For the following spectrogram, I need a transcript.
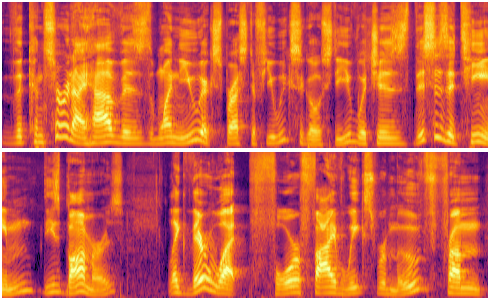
the concern I have is the one you expressed a few weeks ago, Steve, which is this is a team. These Bombers, like they're what four or five weeks removed from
